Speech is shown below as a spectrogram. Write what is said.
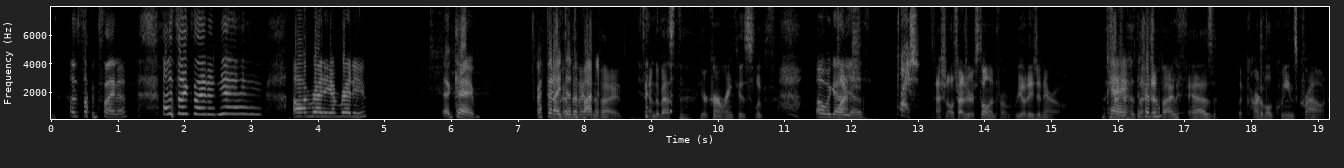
I'm so excited. I'm so excited. Yay. Oh, I'm ready. I'm ready. Okay. I've been You have identified. identified. Sam the best. Your current rank is sleuth. Oh my god, Flash. yes. Flash. National treasure stolen from Rio de Janeiro. The Okay, treasure has the been treasure identified was- as the Carnival Queen's crown.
